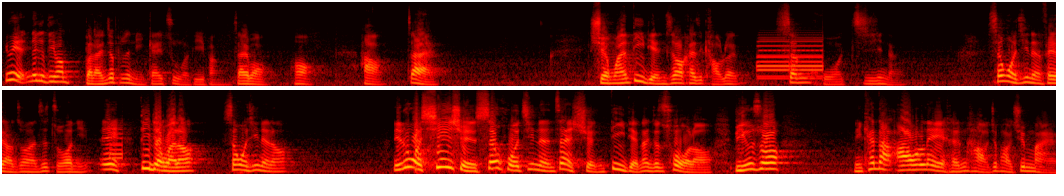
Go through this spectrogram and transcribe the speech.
因为那个地方本来就不是你该住的地方，知道不？哦，好，再来，选完地点之后开始讨论生活机能。生活机能非常重要，这主要你哎，地点完了，生活机能哦。你如果先选生活机能再选地点，那你就错了哦。比如说。你看到 Outlet 很好，就跑去买。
